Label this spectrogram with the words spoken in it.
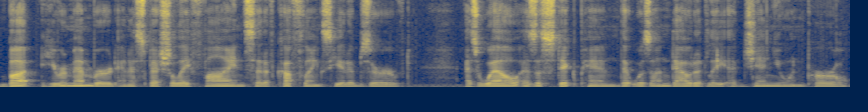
But he remembered an especially fine set of cufflinks he had observed, as well as a stick pin that was undoubtedly a genuine pearl.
